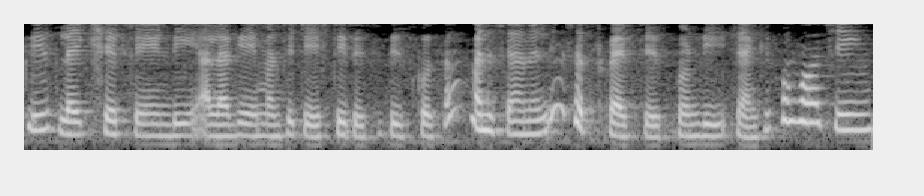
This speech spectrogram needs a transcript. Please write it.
ప్లీజ్ లైక్ షేర్ చేయండి. అలాగే మంచి టేస్టీ రెసిపీస్ కోసం మన ఛానల్ని సబ్స్క్రైబ్ చేసుకోండి. Thank you for watching.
